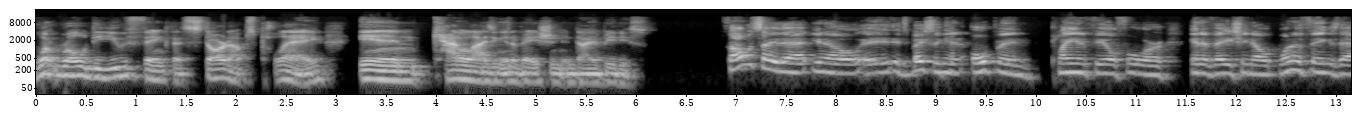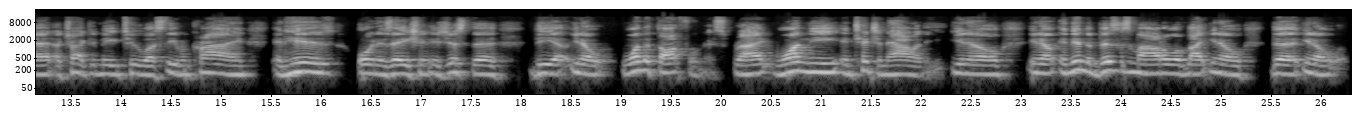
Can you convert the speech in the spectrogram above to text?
what role do you think that startups play in catalyzing innovation in diabetes? So I would say that you know it's basically an open playing field for innovation. You know, one of the things that attracted me to uh, Steven Krein and his organization is just the the uh, you know one the thoughtfulness right one the intentionality you know you know and then the business model of like you know the you know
